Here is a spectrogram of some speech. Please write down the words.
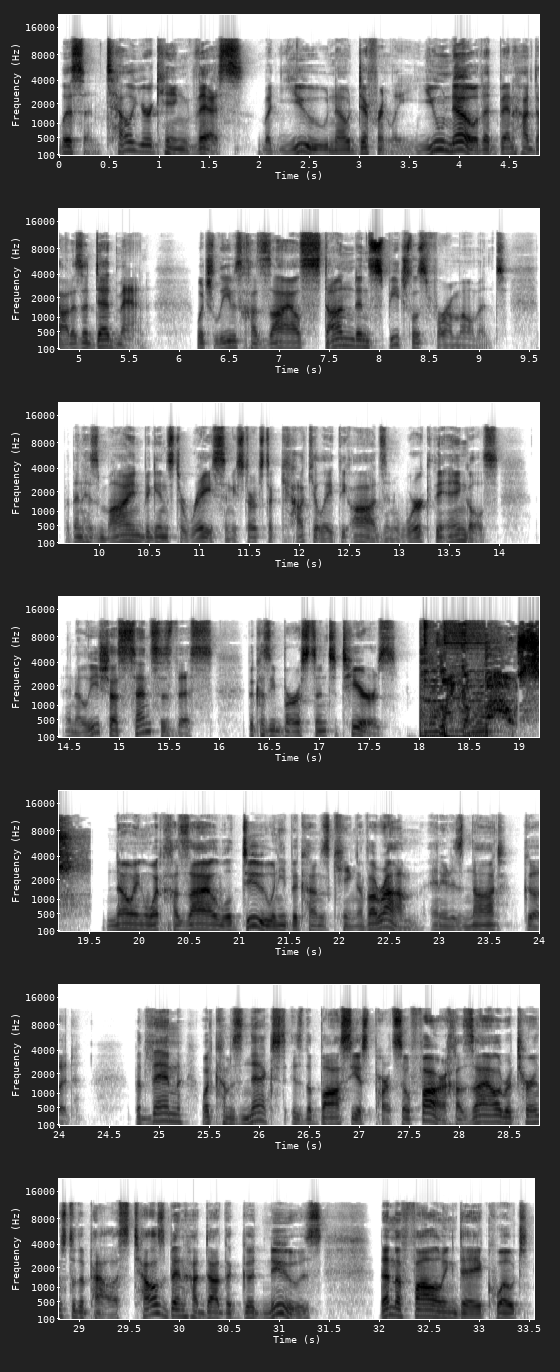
Listen, tell your king this, but you know differently. You know that Ben Hadad is a dead man, which leaves Hazael stunned and speechless for a moment. But then his mind begins to race and he starts to calculate the odds and work the angles. And Elisha senses this because he bursts into tears. Like a mouse. knowing what Hazael will do when he becomes king of Aram, and it is not good. But then what comes next is the bossiest part so far. Hazael returns to the palace, tells Ben Hadad the good news. Then the following day, quote,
